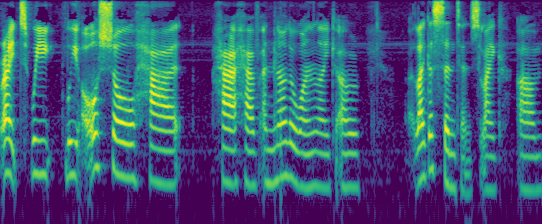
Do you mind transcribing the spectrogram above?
right, we we also had ha, have another one like a like a sentence like um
